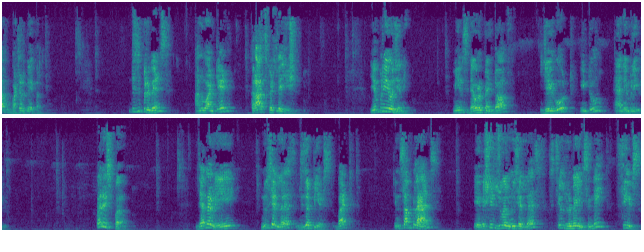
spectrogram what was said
of butter paper. This prevents unwanted cross fertilization. Embryogeny means development of zygote into an embryo. Perisperm. Generally, nucellus disappears, but in some plants, a residual nucellus still remains in the seeds.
